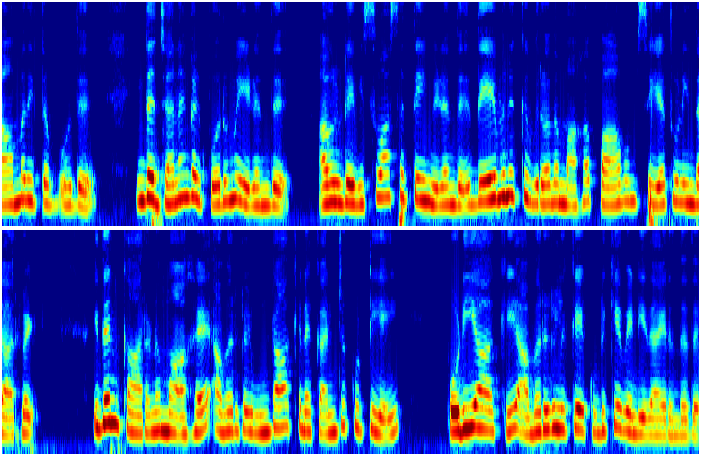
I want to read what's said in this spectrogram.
தாமதித்த போது இந்த ஜனங்கள் பொறுமை இழந்து அவருடைய விசுவாசத்தையும் இழந்து தேவனுக்கு விரோதமாக பாவம் செய்ய துணிந்தார்கள். இதன் காரணமாக அவர்கள் உண்டாக்கின கன்றுக்குட்டியை பொடியாக்கி அவர்களுக்கே குடிக்க வேண்டியதாயிருந்தது.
